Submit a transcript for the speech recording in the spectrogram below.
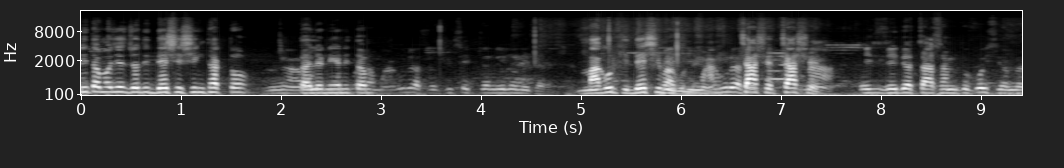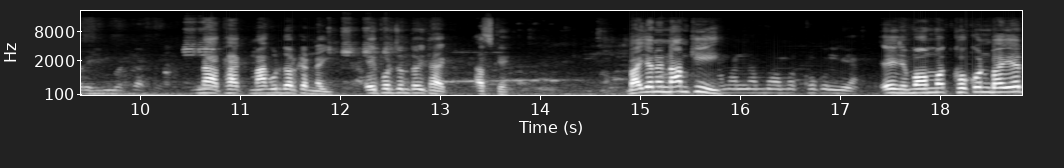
নিতাম ওই যে যদি দেশি শিং থাকতো তাহলে নিয়ে নিতাম। মাগুর কি? দেশি মাগুর চাষের চাষের। এই যেটা চাষ আমি তো কইছি আপনার না থাক মাগুর দরকার নাই। এই পর্যন্তই থাক আজকে। ভাইজানের নাম কি? আমার নাম মোহাম্মদ খোকন মিয়া। এই যে মোহাম্মদ খোকন ভাইয়ের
